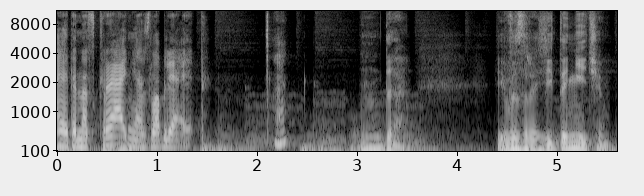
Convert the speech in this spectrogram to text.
А это нас крайне озлобляет. Да. И возразить-то нечем.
